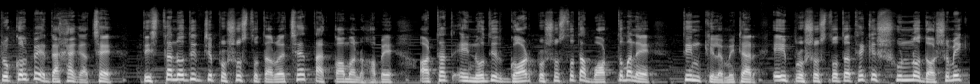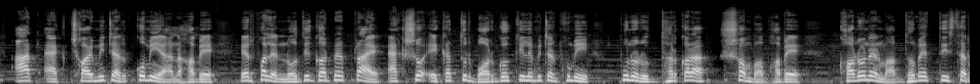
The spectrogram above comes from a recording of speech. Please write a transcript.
প্রকল্পে দেখা গেছে, তিস্তা নদীর যে প্রশস্ততা রয়েছে তা কমানো হবে। অর্থাৎ এই নদীর গড় প্রশস্ততা বর্তমানে তিন কিলোমিটার। এই প্রশস্ততা থেকে শূন্য দশমিক আট এক ছয় মিটার কমিয়ে আনা হবে। এর ফলে নদী গর্ভের প্রায় একশো একাত্তর বর্গ কিলোমিটার ভূমি পুনরুদ্ধার করা সম্ভব হবে। খননের মাধ্যমে তিস্তার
